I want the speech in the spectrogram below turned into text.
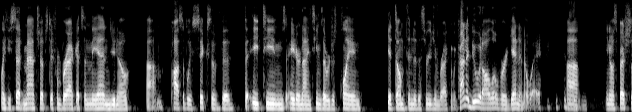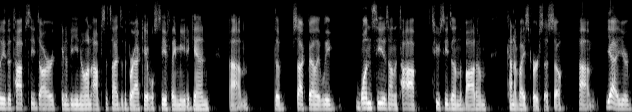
like you said, matchups, different brackets. In the end, you know, um, possibly six of the the eight teams, eight or nine teams that were just playing, get dumped into this region bracket. We kind of do it all over again in a way. Um, you know, especially the top seeds are going to be, you know, on opposite sides of the bracket. We'll see if they meet again. Um, the Sauk Valley League one seed is on the top, two seeds on the bottom, kind of vice versa. So um, yeah, you're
